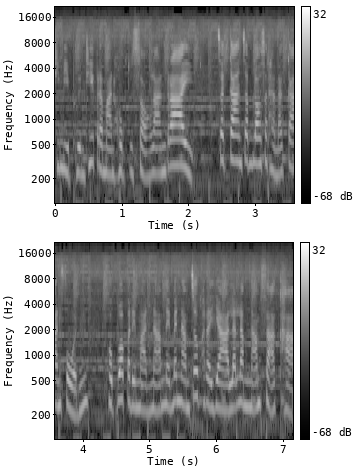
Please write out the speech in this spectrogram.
ที่มีพื้นที่ประมาณ 6.2 ล้านไร่ จากการจำลองสถานการณ์ฝน พบว่าปริมาณน้ำในแม่น้ำเจ้าพระยาและลำน้ำสาขา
